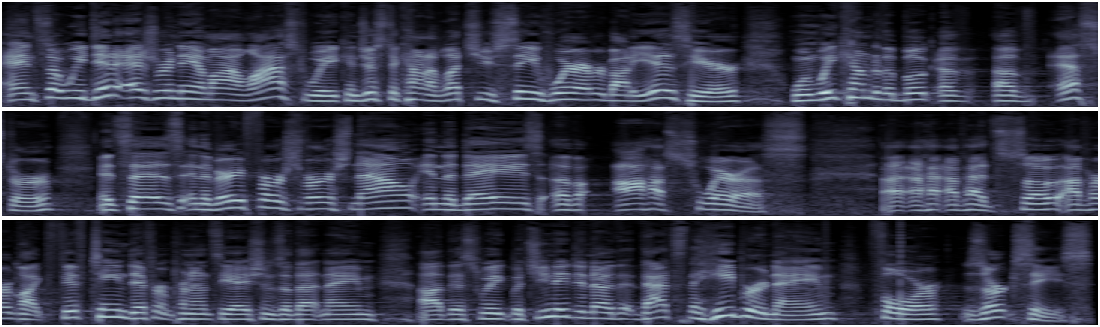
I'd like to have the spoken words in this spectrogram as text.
And so we did Ezra and Nehemiah last week, and just to kind of let you see where everybody is here, when we come to the book of, of Esther, it says in the very first verse, now in the days of Ahasuerus. I, have had so, I've heard like 15 different pronunciations of that name uh, this week, but you need to know that that's the Hebrew name for Xerxes.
